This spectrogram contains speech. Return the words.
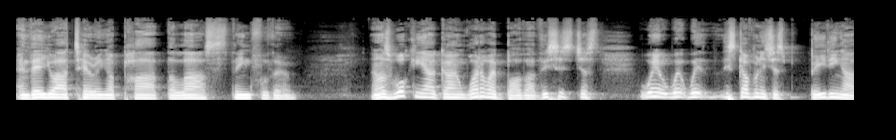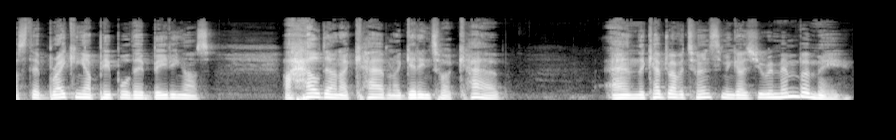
And there you are tearing apart the last thing for them. And I was walking out going, why do I bother? This is just, where, where, where, this government is just beating us. They're breaking up people. They're beating us. I held down a cab and I get into a cab. And the cab driver turns to me and goes, you remember me?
